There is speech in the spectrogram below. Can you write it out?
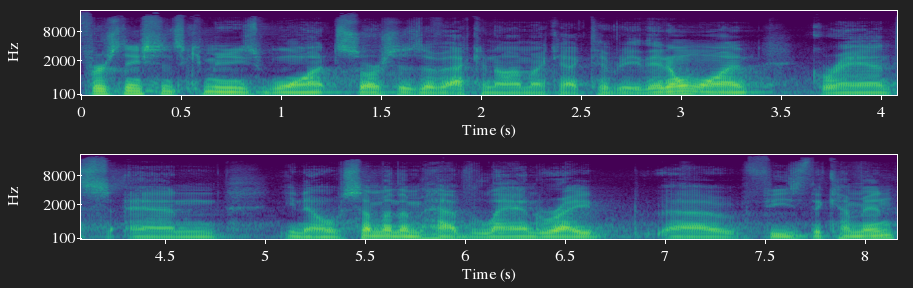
First Nations communities want sources of economic activity. They don't want grants and you know some of them have land right uh, fees that come in.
